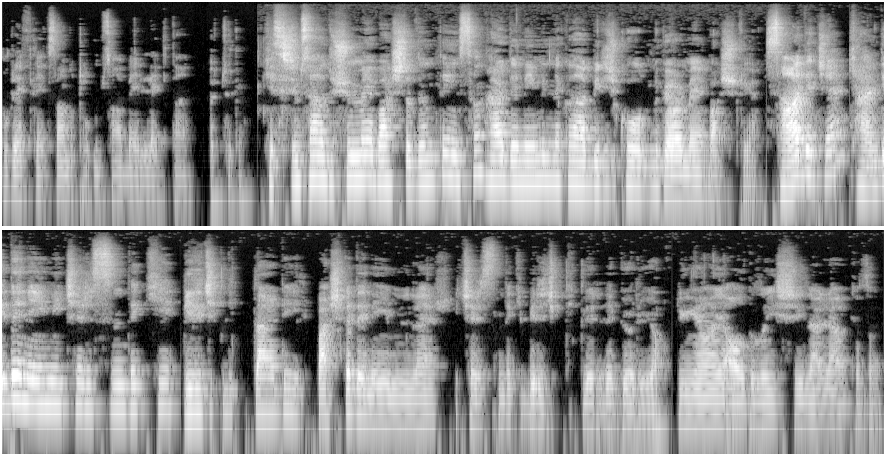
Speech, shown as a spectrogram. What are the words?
Bu refleksten, bu toplumsal bellekten ötürü. Kesişimsel düşünmeye başladığında insan her deneyimin ne kadar biricik olduğunu görmeye başlıyor. Sadece kendi deneyimi içerisindeki biriciklikler değil, başka deneyimler içerisindeki biriciklikleri de görüyor. Dünyayı algılayışıyla alakalı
